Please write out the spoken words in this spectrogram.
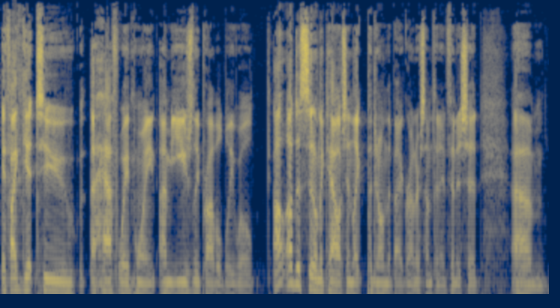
if I get to a halfway point, I'm usually probably will. I'll, I'll just sit on the couch and like put it on the background or something and finish it. Um,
